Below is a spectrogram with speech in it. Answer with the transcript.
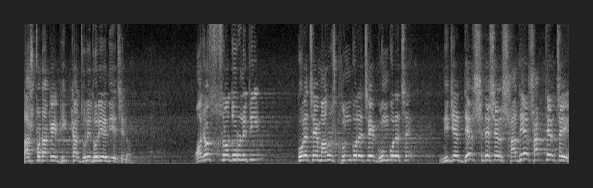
রাষ্ট্রটাকে ভিক্ষার ঝুলি ধরিয়ে দিয়েছিল। অজস্র দুর্নীতি করেছে, মানুষ খুন করেছে, গুম করেছে। নিজের দেশ, দেশের স্বাধের স্বার্থের চেয়ে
